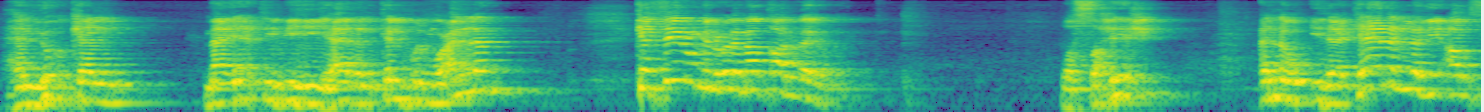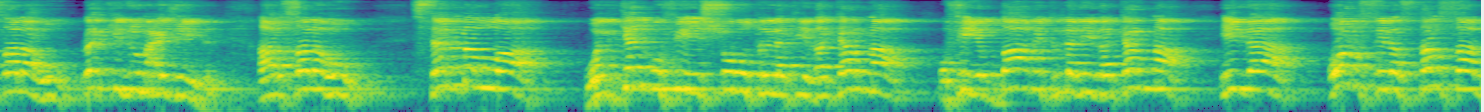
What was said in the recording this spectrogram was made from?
هل يؤكل ما يأتي به هذا الكلب المعلم؟ كثير من العلماء قالوا لا يؤكل. والصحيح أنه إذا كان الذي أرسله ركزوا معي جيدا أرسله سمى الله والكلب فيه الشروط التي ذكرنا وفيه الضابط الذي ذكرنا إذا أرسل استرسل.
